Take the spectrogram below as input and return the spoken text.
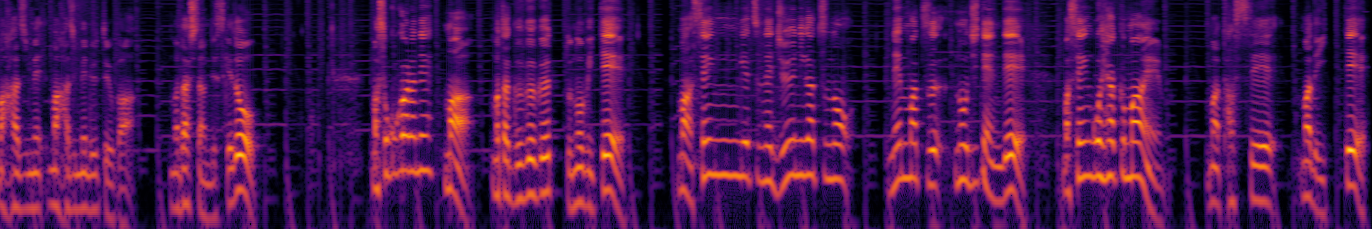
まあ、始めまあ、始めるというか、まあ、出したんですけど、まあ、そこからね、まあ、またグググっと伸びて、まあ、先月ね12月の年末の時点で、まあ、1500万円、まあ、達成までいって、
